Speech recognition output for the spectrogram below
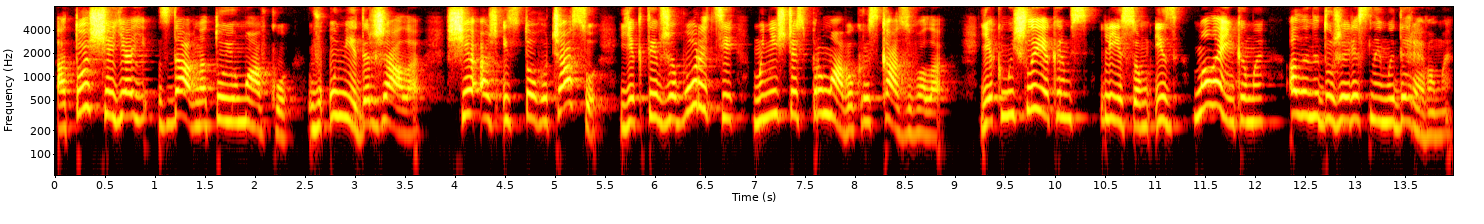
А то ще я й здавна тую мавку в умі держала, ще аж із того часу, як ти в Жабориці мені щось про мавок розказувала, як ми йшли якимсь лісом із маленькими, але не дуже рясними деревами.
